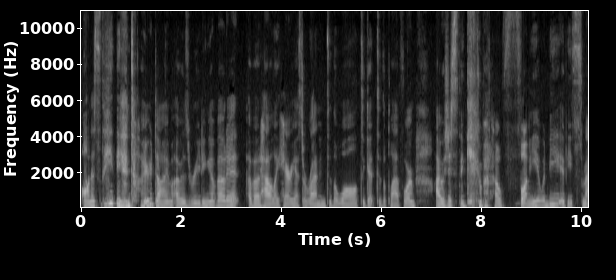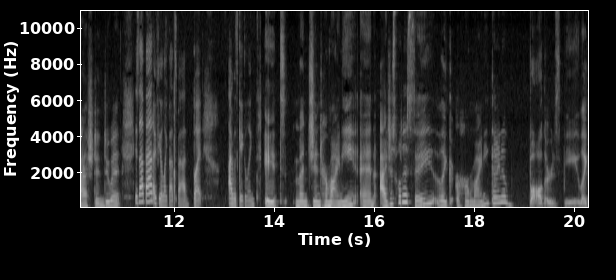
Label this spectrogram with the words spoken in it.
Honestly, the entire time I was reading about it, about how like Harry has to run into the wall to get to the platform, I was just thinking about how funny it would be if he smashed into it. Is that bad? I feel like that's bad, but I was giggling. It mentioned Hermione, and I just want to say, like, Hermione kind of bothers me. Like,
